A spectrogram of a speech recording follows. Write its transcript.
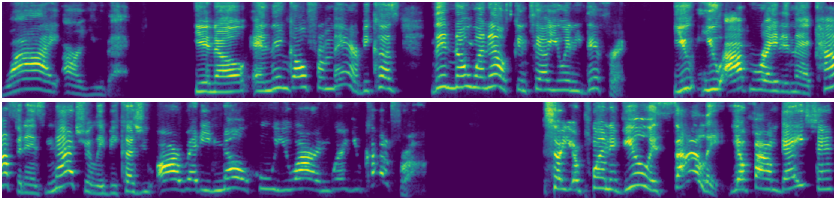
Why are you that? you know, and then go from there because then no one else can tell you any different. You you operate in that confidence naturally because you already know who you are and where you come from. So your point of view is solid. Your foundation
